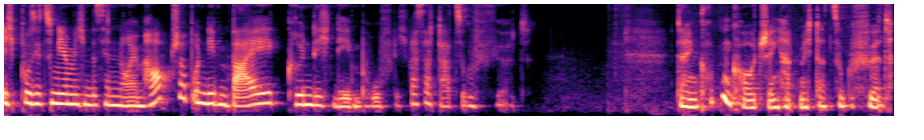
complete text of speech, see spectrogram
ich positioniere mich ein bisschen neu im Hauptjob und nebenbei gründe ich nebenberuflich. Was hat dazu geführt? Dein Gruppencoaching hat mich dazu geführt.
